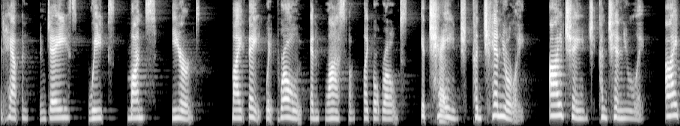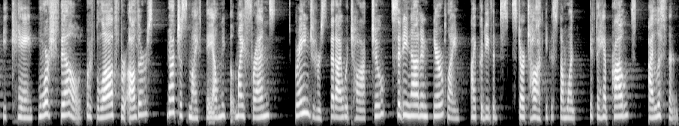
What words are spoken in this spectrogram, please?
It happened in days, weeks, months, years my faith would grow and blossom like a rose. It hmm. changed continually. I changed continually. I became more filled with love for others, not just my family, but my friends, strangers that I would talk to, sitting on an airplane. I could even start talking to someone if they had problems. I listened.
